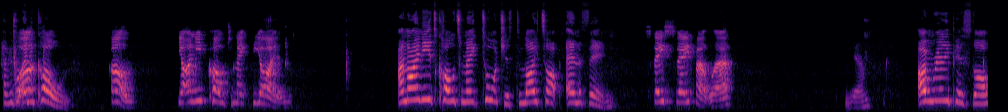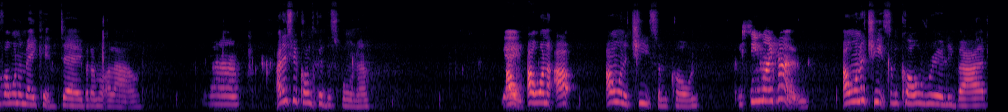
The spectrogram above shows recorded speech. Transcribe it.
Have you got any coal? Coal. Yeah, I need coal to make the iron. And I need coal to make torches to light up anything. Stay safe out there. Yeah. I'm really pissed off. I want to make it day, but I'm not allowed. Yeah. At least we conquered the spawner. Yay. I, I wanna, I, I wanna cheat some coal. Have you seen my home? I wanna cheat some coal really bad.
